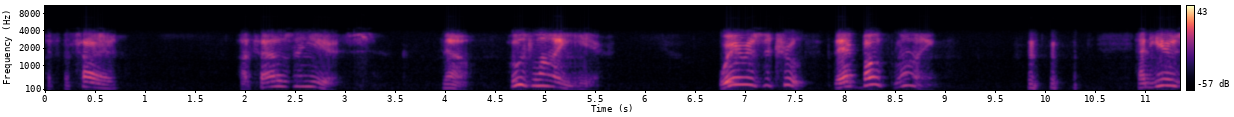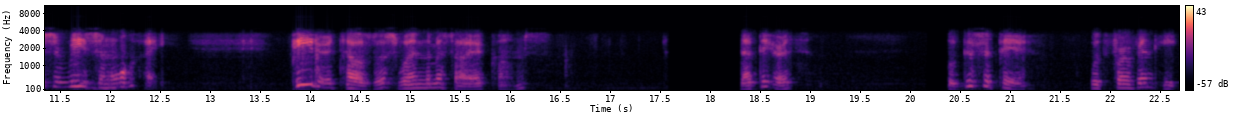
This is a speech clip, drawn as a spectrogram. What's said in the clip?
with Messiah a thousand years. Now, who's lying here? Where is the truth? They're both lying. and here's the reason why. Peter tells us when the Messiah comes that the earth will disappear with fervent heat.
